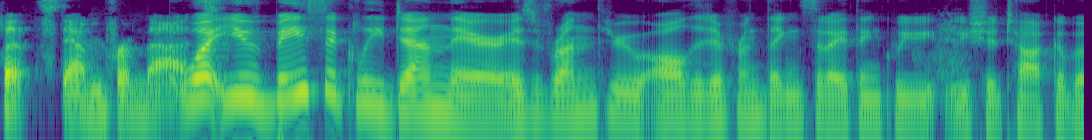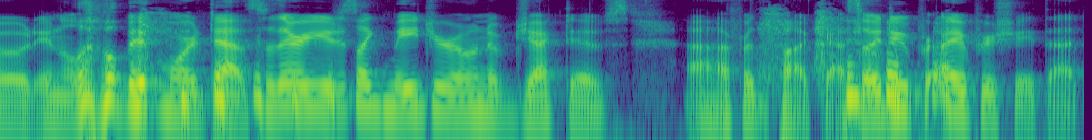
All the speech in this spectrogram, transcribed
that stem from that. What you've basically done there is run through all the different things that I think we, we should talk about in a little bit more depth. so there you just like made your own objectives uh, for the podcast. So I do, I appreciate that.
